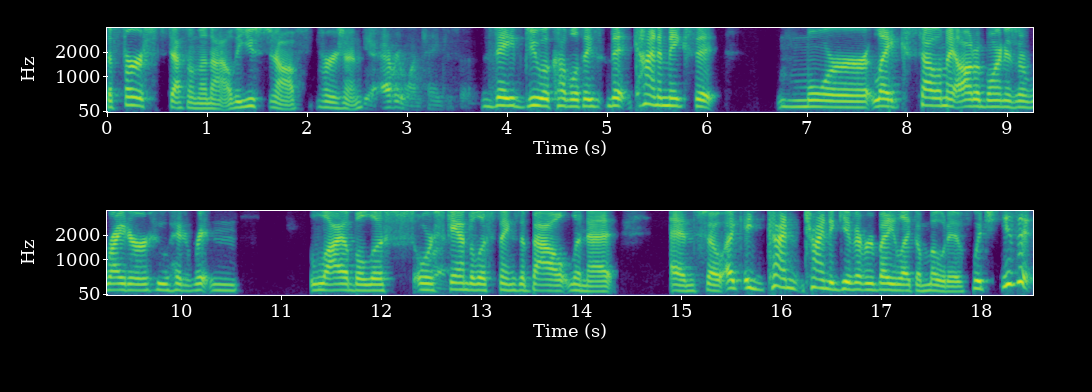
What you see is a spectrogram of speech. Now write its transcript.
the first Death on the Nile, the Ustinov version. Yeah, everyone changes it. They do a couple of things that kind of makes it more like Salome Otterbourne is a writer who had written libelous or Right. scandalous things about Linnet. And so I it kind of trying to give everybody like a motive, which isn't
